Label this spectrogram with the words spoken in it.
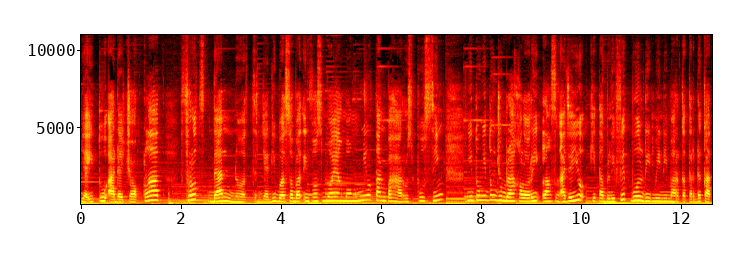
yaitu ada coklat, fruits dan nuts. Jadi buat sobat info semua yang mau ngemil tanpa harus pusing ngitung-ngitung jumlah kalori, langsung aja yuk kita beli Fitbull di minimarket terdekat.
